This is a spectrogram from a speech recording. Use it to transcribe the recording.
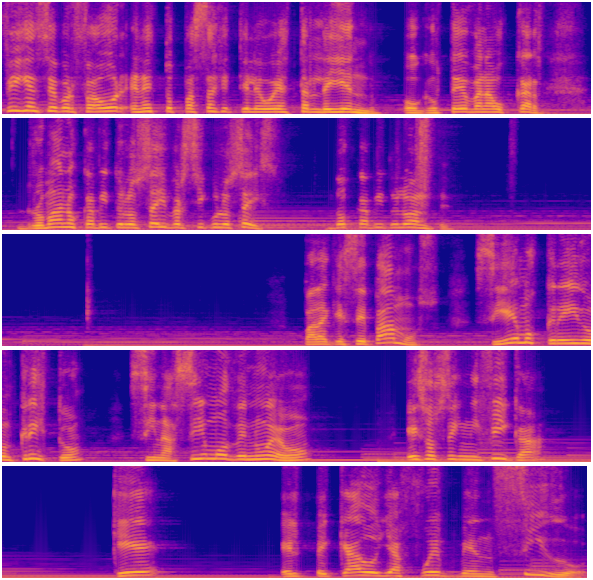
Fíjense por favor en estos pasajes que le voy a estar leyendo o que ustedes van a buscar. Romanos capítulo 6, versículo 6, dos capítulos antes. Para que sepamos si hemos creído en Cristo, si nacimos de nuevo, eso significa que el pecado ya fue vencido.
